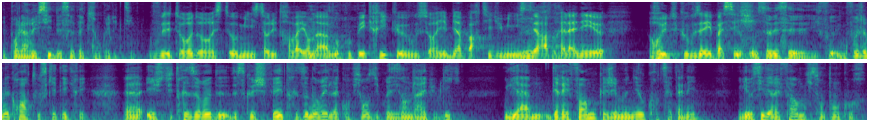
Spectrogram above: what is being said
et pour la réussite de cette action collective. Vous êtes heureux de rester au ministère du Travail. On a beaucoup écrit que vous seriez bien parti du ministère oui, après l'année euh, rude que vous avez passée. Vous savez, il, faut, il ne faut jamais croire tout ce qui est écrit. Euh, et je suis très heureux de, de, ce que je fais, très honoré de la confiance du Président de la République. Il y a des réformes que j'ai menées au cours de cette année. Il y a aussi des réformes qui sont en cours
